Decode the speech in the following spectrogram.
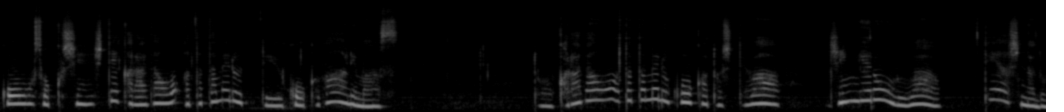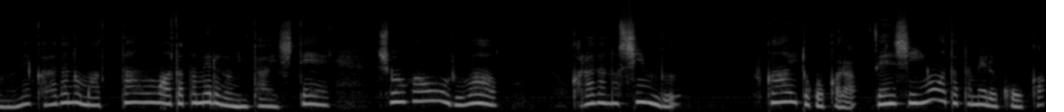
行を促進して体を温めるっていう効果があります。体を温める効果としてはジンゲロールは手足などのね体の末端を温めるのに対して生姜オールは体の深部深いとこから全身を温める効果。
